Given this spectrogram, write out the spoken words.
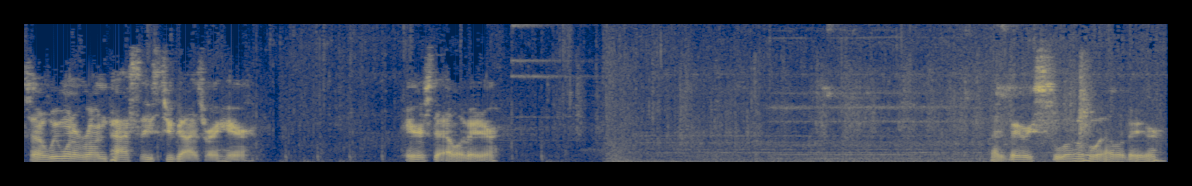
So we want to run past these two guys right here. Here's the elevator. That very slow elevator.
